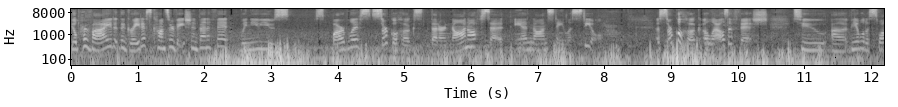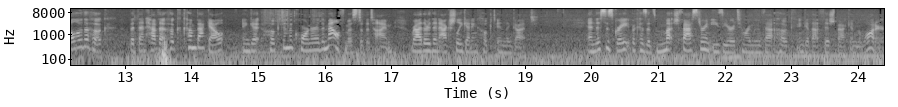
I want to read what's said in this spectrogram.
You'll provide the greatest conservation benefit when you use barbless circle hooks that are non-offset and non-stainless steel. A circle hook allows a fish to uh, be able to swallow the hook but then have that hook come back out and get hooked in the corner of the mouth most of the time rather than actually getting hooked in the gut. And this is great because it's much faster and easier to remove that hook and get that fish back in the water.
